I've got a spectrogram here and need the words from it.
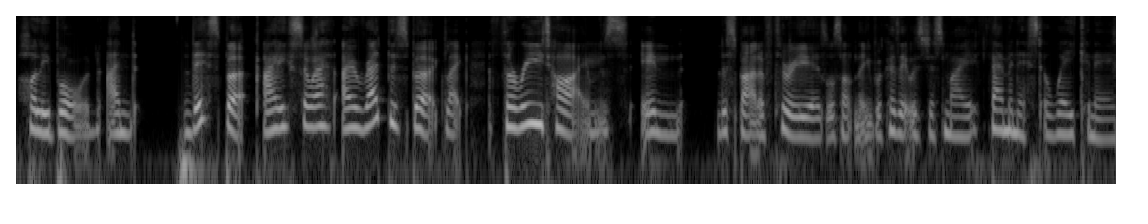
Holly Bourne and this book I swear I read this book like three times in the span of three years or something because it was just my feminist awakening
